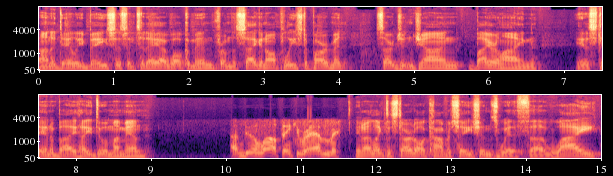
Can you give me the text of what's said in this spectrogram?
on a daily basis. And today I welcome in from the Saginaw Police Department, Sergeant Jon Beyerlein is standing by. How you doing, my man? I'm doing well. Thank you for having me. You know, I like to start all conversations with uh, why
